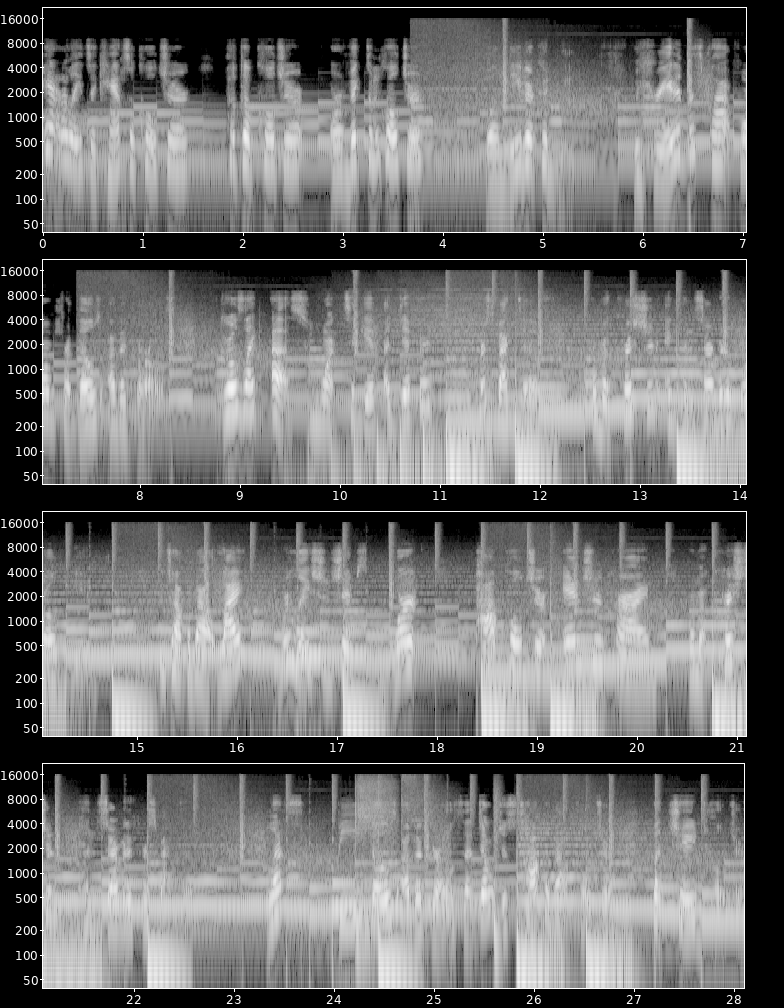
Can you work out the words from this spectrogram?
Can't relate to cancel culture, hookup culture, or victim culture? Well, neither could we. We created this platform for those other girls. Girls like us who want to give a different perspective from a Christian and conservative worldview. We talk about life, relationships, work, pop culture, and true crime from a Christian conservative perspective. Let's be those other girls that don't just talk about culture, but change culture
